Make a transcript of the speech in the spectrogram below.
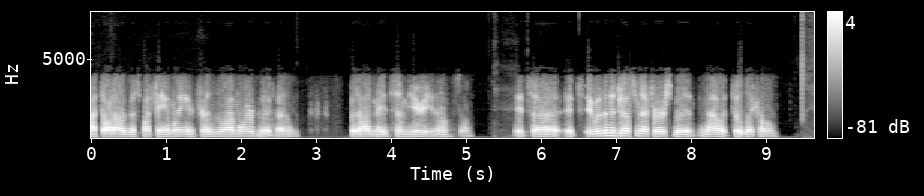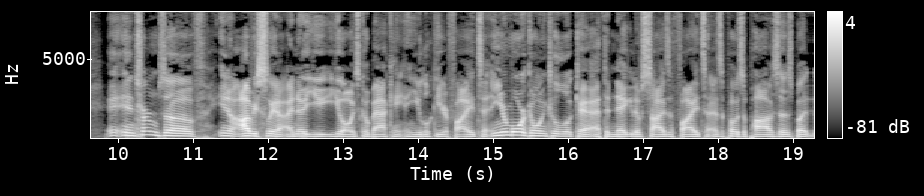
I thought I would miss my family and friends a lot more, but um but I made some here. You know, so it's uh it's it was an adjustment at first, but now it feels like home. In terms of, you know, obviously, I know you, you always go back and, and you look at your fights, and you're more going to look at, at the negative sides of fights as opposed to positives. But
